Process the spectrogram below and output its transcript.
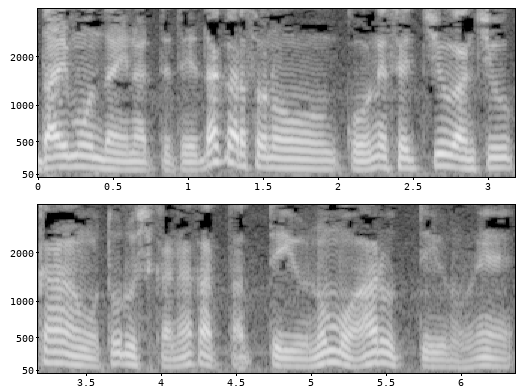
大問題になってて、だからその、こうね、折衷案、中間案を取るしかなかったっていうのもあるっていうのをね、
